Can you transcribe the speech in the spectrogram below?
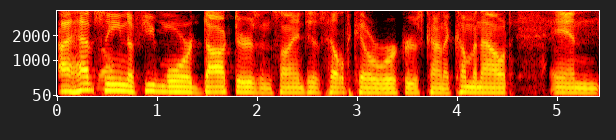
I, I have seen a few more doctors and scientists, healthcare workers, kind of coming out and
